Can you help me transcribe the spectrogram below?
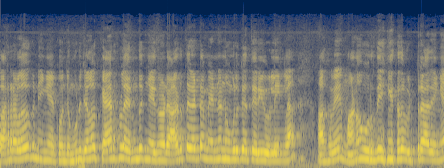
வர்ற அளவுக்கு நீங்கள் கொஞ்சம் முடிஞ்ச அளவுக்கு கேர்ஃபுல்லாக இருந்துங்க இதனோட அடுத்த கட்டம் என்னன்னு உங்களுக்கு தெரியும் இல்லைங்களா? ஆகவே மன உறுதிங்கிறத விட்டுறாதீங்க.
